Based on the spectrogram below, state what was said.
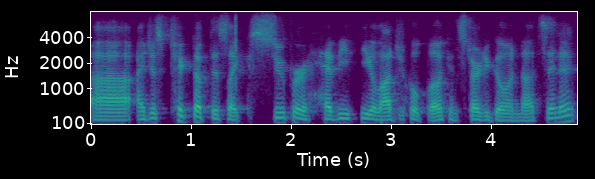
uh, I just picked up this like super heavy theological book and started going nuts in it.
